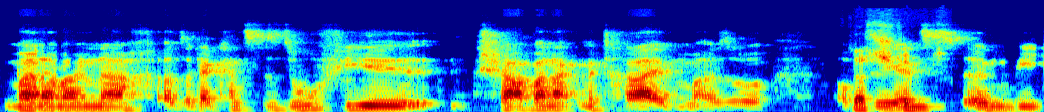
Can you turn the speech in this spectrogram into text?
Meiner Meinung nach. Also da kannst du so viel Schabernack mittreiben. Also ob das du stimmt. jetzt irgendwie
